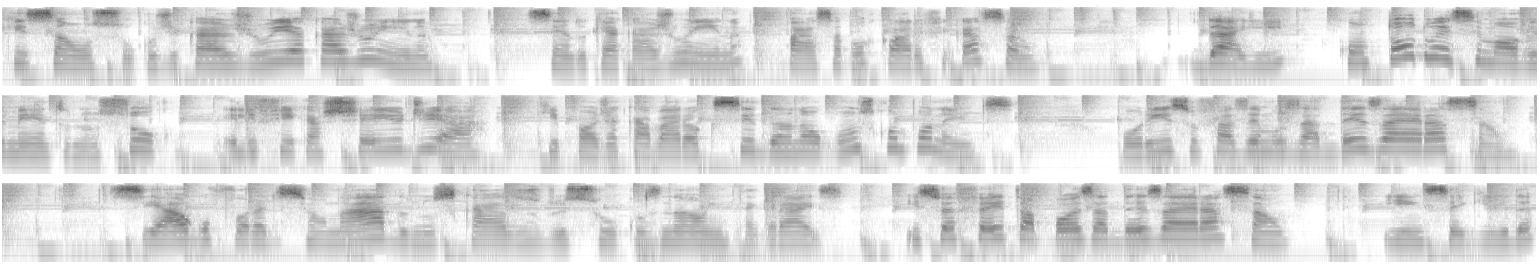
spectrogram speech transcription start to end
que são o suco de caju e a cajuína, sendo que a cajuína passa por clarificação. Daí, com todo esse movimento no suco, ele fica cheio de ar, que pode acabar oxidando alguns componentes. Por isso, fazemos a desaeração, se algo for adicionado nos casos dos sucos não integrais, isso é feito após a desaeração e em seguida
